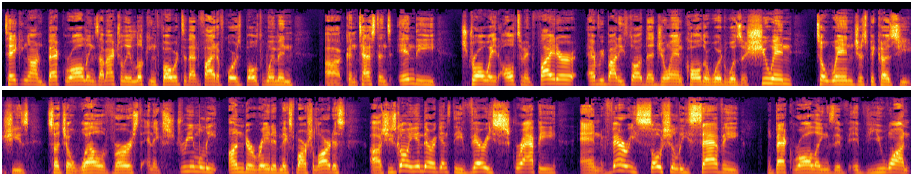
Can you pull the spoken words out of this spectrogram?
taking on Beck Rawlings. I'm actually looking forward to that fight. Of course, both women uh, contestants in the strawweight Ultimate Fighter. Everybody thought that Joanne Calderwood was a shoe in to win just because she, she's such a well versed and extremely underrated mixed martial artist. Uh, she's going in there against the very scrappy and very socially savvy Beck Rawlings. If if you want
